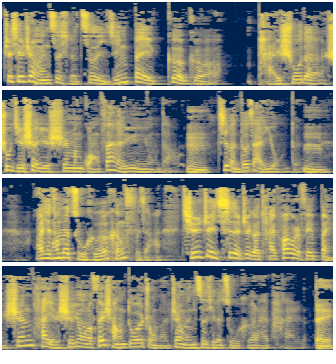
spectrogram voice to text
这些正文字体的字已经被各个排书的书籍设计师们广泛的运用到，嗯基本都在用。对，嗯而且他们的组合很复杂。其实这期的这个 typography 本身，它也是用了非常多种的正文字体的组合来排的。对，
